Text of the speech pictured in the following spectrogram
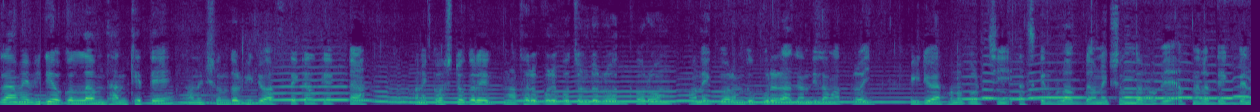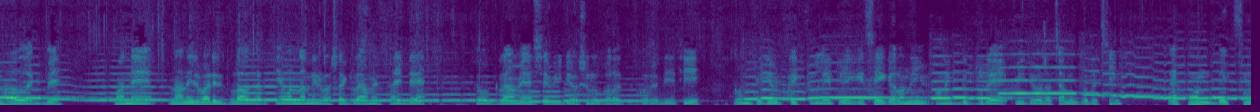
গ্রামে ভিডিও করলাম ধান খেতে। অনেক সুন্দর ভিডিও আসছে কালকে একটা। অনেক কষ্ট করে মাথার উপরে প্রচণ্ড রোদ, গরম, অনেক গরম দুপুরের আজান দিলাম মাত্রই। ভিডিও এখনও করছি। আজকের ব্লগটা অনেক সুন্দর হবে। আপনারা দেখবেন, ভালো লাগবে। মানে নানির বাড়ির ব্লগ আর কি। আমার নানির বাসা গ্রামের সাইডে তো গ্রামে এসে ভিডিও শুরু করা করে দিয়েছি। ঘুম থেকে উঠতে একটু লেট হয়ে গেছে, এই কারণেই অনেক দুপুরে ভিডিওটা চালু করেছি। এখন দেখছেন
